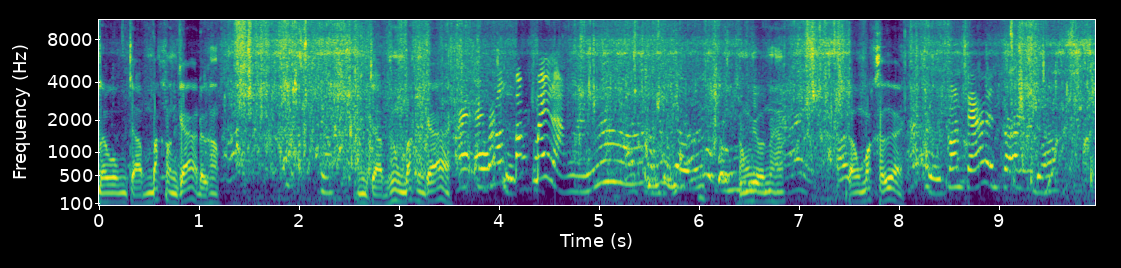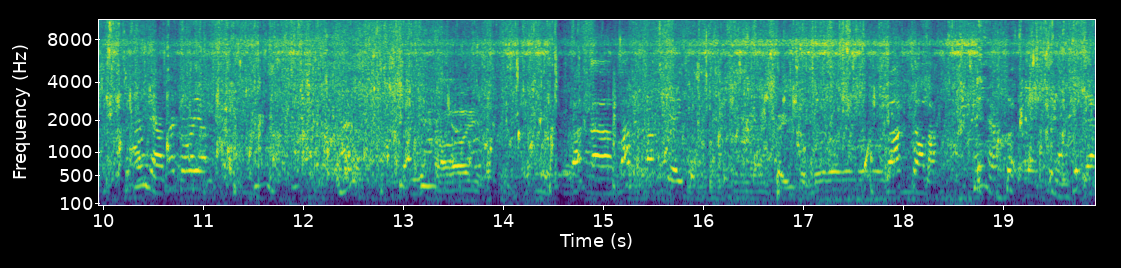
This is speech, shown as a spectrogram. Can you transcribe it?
đâu con chậm bắt con cá là được không con chậm xuống bắt con cá ai bắt mấy lần rồi nó không vô không vô nữa hả đâu bắt thử rồi bắt thử con cá lên coi được không? Vào ta coi không? Bắt, à, bắt làm gì? Bắt cho bà. Thế hả? Ngồi thức ra.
